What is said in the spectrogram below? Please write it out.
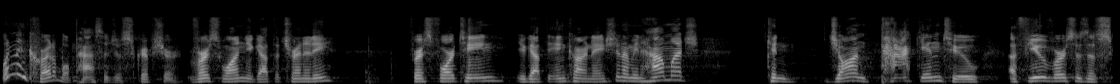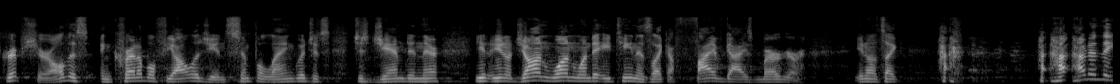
What an incredible passage of Scripture. Verse 1, you got the Trinity. Verse 14, you got the incarnation. I mean, how much can John pack into a few verses of scripture, all this incredible theology in simple language. It's just jammed in there. You, you know, John 1 1 to 18 is like a five guys burger. You know, it's like, how, how, how did they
